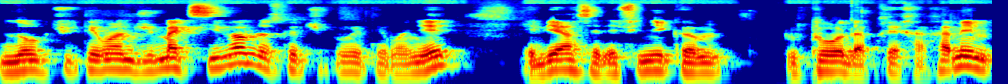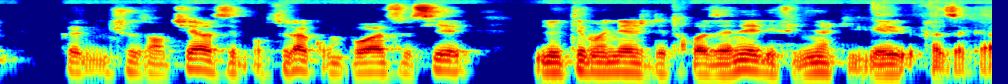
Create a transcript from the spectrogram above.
Donc tu témoignes du maximum de ce que tu pouvais témoigner. Eh bien, c'est défini comme, pour d'après Chachamim, comme une chose entière. C'est pour cela qu'on pourrait associer le témoignage des trois années et définir qu'il y a eu Chazaka.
